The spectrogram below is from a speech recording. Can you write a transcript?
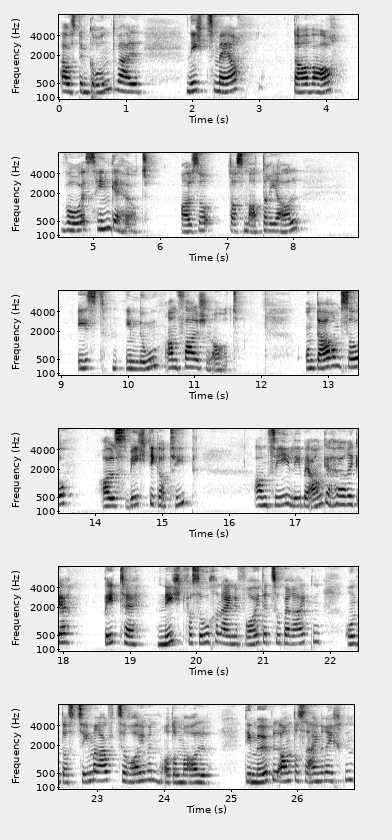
aus dem Grund, weil nichts mehr da war, wo es hingehört. Also das Material ist im Nu am falschen Ort. Und darum so als wichtiger Tipp, an Sie, liebe Angehörige, bitte nicht versuchen, eine Freude zu bereiten und das Zimmer aufzuräumen oder mal die Möbel anders einrichten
